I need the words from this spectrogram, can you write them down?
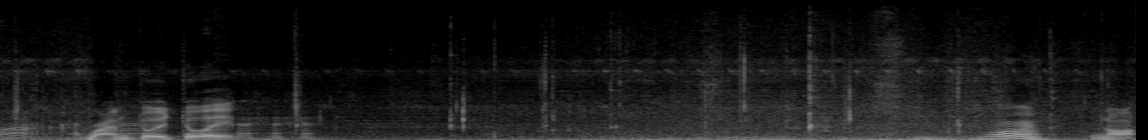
มะหวานจ้วยจ้วยโอ้ยเนาะ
